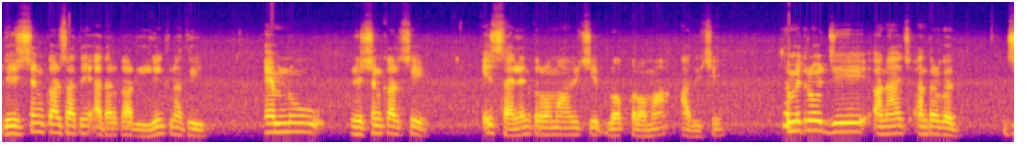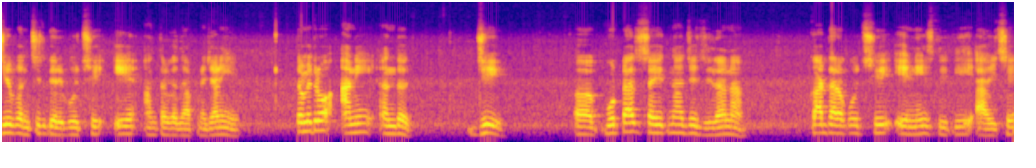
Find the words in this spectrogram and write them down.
રેશન કાર્ડ સાથે આધાર કાર્ડ લિંક નથી. એમનું રેશન કાર્ડ છે એ સાયલેન્ટ કરવામાં આવી છે બ્લોક કરવામાં આવ્યું છે. તો મિત્રો, જે અનાજ અંતર્ગત જે વંચિત ગરીબો છે, એ અંતર્ગત આપણે જાણીએ. તો મિત્રો, આની અંદર જે બોટાદ સહિતના જે જિલ્લાના કાર્ડ ધારકો છે, એની સ્થિતિ આવી છે.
